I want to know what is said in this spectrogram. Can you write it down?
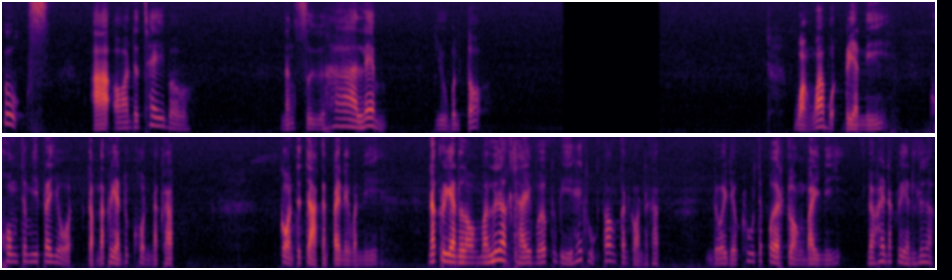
books are on the table หนังสือห้าเล่ม อยู่บนโต๊ะ หวังว่าบทเรียนนี้ คงจะมีประโยชน์กับนักเรียนทุกคนนะครับ ก่อนจะจากกันไปในวันนี้ นักเรียนลองมาเลือกใช้ verb to be ให้ถูกต้องกันก่อนนะครับ โดยเดี๋ยวครูจะเปิดกล่องใบนี้ แล้วให้นักเรียนเลือก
